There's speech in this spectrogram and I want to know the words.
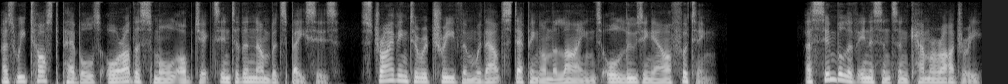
as we tossed pebbles or other small objects into the numbered spaces, striving to retrieve them without stepping on the lines or losing our footing. A symbol of innocence and camaraderie,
